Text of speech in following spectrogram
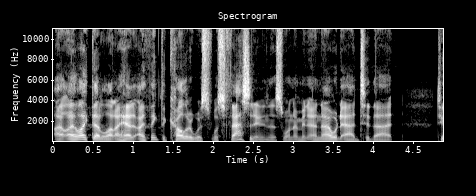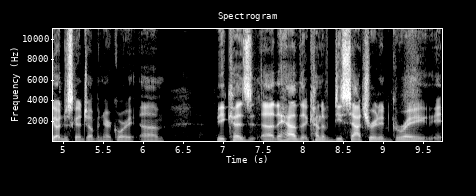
I, I like that a lot. I had, I think the color was was fascinating in this one. I mean, and I would add to that too. I'm just going to jump in here, Corey, um, because uh, they have the kind of desaturated gray,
